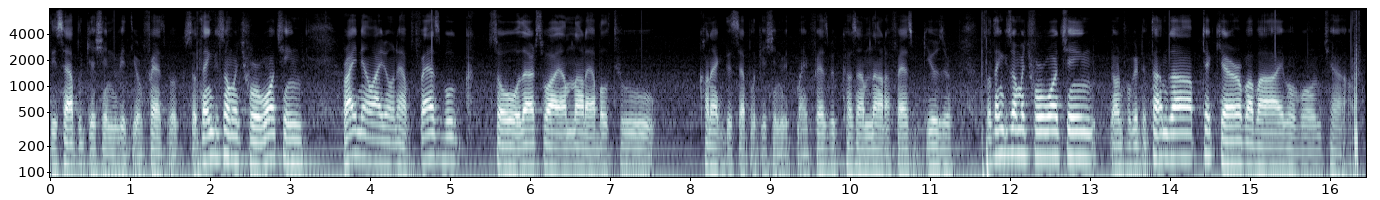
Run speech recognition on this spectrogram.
this application with your facebook. So thank you so much for watching. Right now i don't have facebook so that's why i'm not able to connect this application with my facebook because i'm not a facebook user. So thank you so much for watching. Don't forget to thumbs up. Take care. Bye bye boom boom. Ciao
